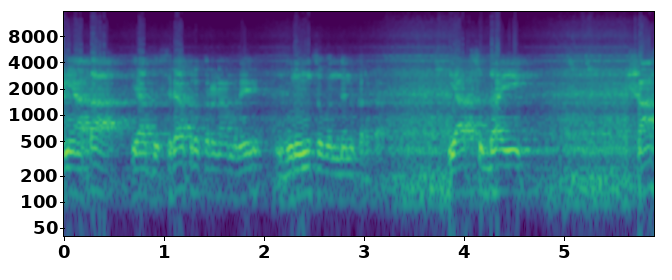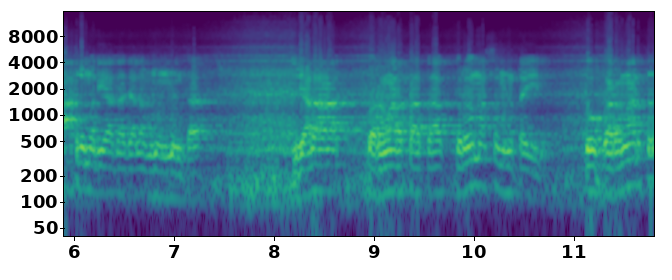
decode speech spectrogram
आणि आता या दुसऱ्या प्रकरणामध्ये गुरूंचं वंदन करतात. यात सुद्धा एक शास्त्र मर्यादा ज्याला म्हणून म्हणतात ज्याला परमार्थाचा क्रम असं म्हणता येईल तो परमार्थ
